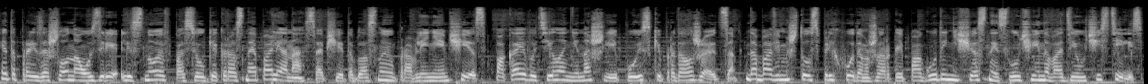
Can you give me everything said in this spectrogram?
Это произошло на озере Лесное в поселке Красная Поляна, сообщает областное управление МЧС. Пока его тело не нашли, поиски продолжаются. Добавим, что с приходом жаркой погоды несчастные случаи на воде участились.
